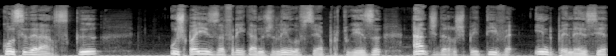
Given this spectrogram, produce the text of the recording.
considerar-se que os países africanos de língua oficial portuguesa, antes da respectiva independência,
